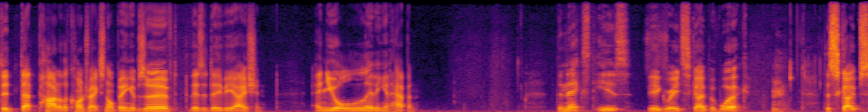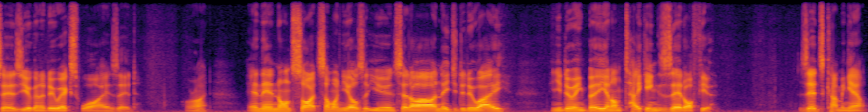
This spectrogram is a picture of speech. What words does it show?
the, that part of the contract's not being observed, there's a deviation, and you're letting it happen. The next is the agreed scope of work. the scope says you're going to do X, Y, Z, all right? And then on site, someone yells at you and said, oh, I need you to do A, and you're doing B, and I'm taking Z off you. Z's coming out.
